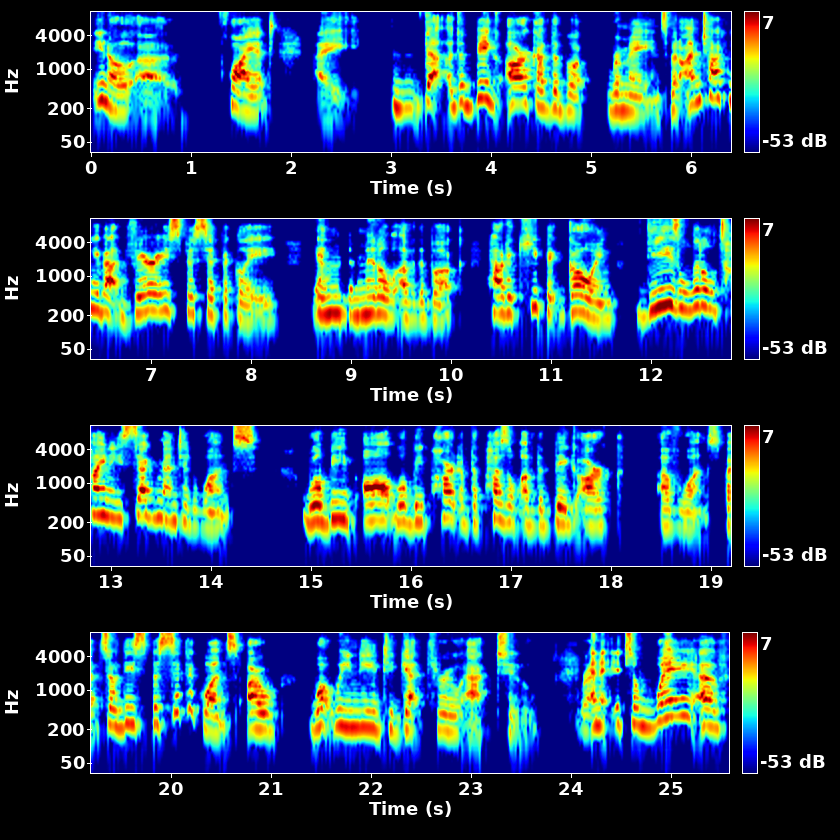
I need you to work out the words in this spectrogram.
you know uh, quiet. I, the the big arc of the book remains. But I'm talking about very specifically yeah. in the middle of the book how to keep it going. These little tiny segmented ones will be all will be part of the puzzle of the big arc of ones. But so these specific ones are what we need to get through act 2. Right. And it's a way of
